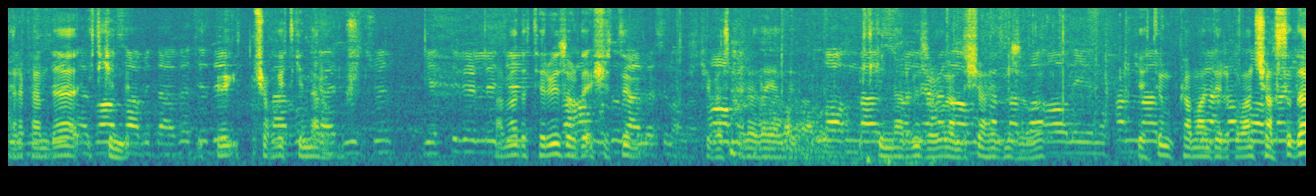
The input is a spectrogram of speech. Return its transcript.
tərəf həm də itkin böyük çoxlu itkinlər olmuş. Mən də televizorda eşitdim ki, bəs belə də yəni itkinlərimiz olub, həm də şahidimiz olub. Getdim komandir olan şəxsi də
